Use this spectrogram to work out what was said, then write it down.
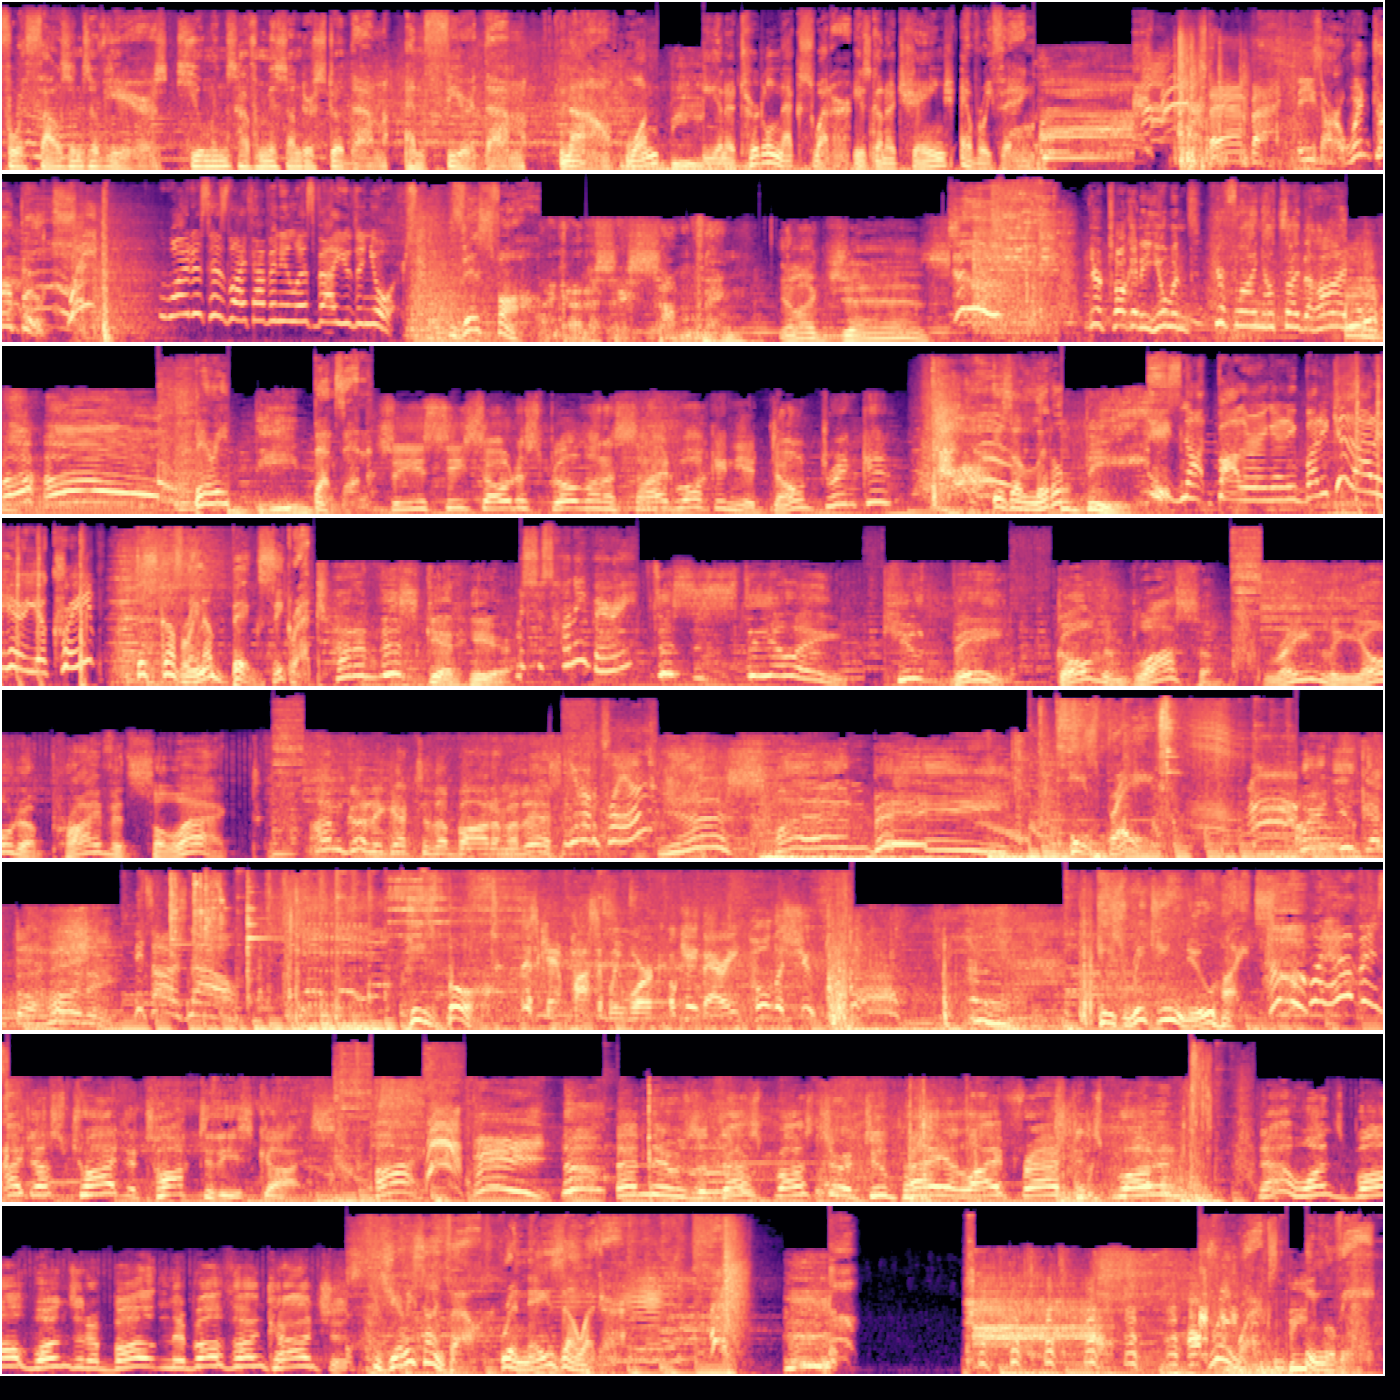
For thousands of years, humans have misunderstood them and feared them. Now, one bee in a turtleneck sweater is gonna change everything. Stand back. These are winter boots. Wait! Why does his life have any less value than yours? This fall, You're talking to humans. You're flying outside the hive. Barry Benson So you soda spilled on a sidewalk and you don't drink it? is a little He's not bothering anybody. Get out of here, you creep! discovering a big secret. How did this get here? It's just honey, Barry. This is stealing. Cute bee. Golden Blossom. Ray Liotta Private Select. I'm gonna get to the bottom of this. You have a plan? Yes, Plan B. He's brave, When you get the honey. It's ours now. he's bold, This can't possibly work. Okay, Barry, pull the chute. Oh. He's reaching new heights. what happened? I just tried to talk to these guys. But, and there's a dustbuster, a toupee, a life raft exploding. Now one's bald, one's in a boat, and they're both unconscious. Jerry Seinfeld, Renee Zellweger. DreamWorks movie.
